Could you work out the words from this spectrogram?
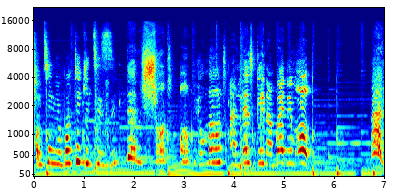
Continue. But take it easy. Then shut up your mouth and let's clean and bind him up. Hey!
